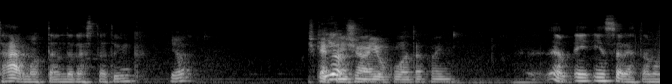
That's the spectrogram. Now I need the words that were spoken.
Hát hármat tendereztetünk. Ja? És kettő Ja. is olyan jók voltak, hogy Nem, én, én szeretem a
